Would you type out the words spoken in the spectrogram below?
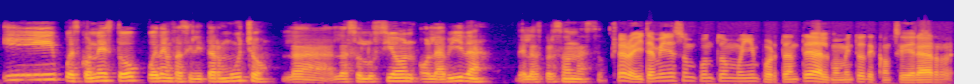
y pues con esto pueden facilitar mucho la, la solución o la vida de las personas. Claro, y también es un punto muy importante al momento de considerar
